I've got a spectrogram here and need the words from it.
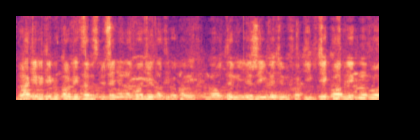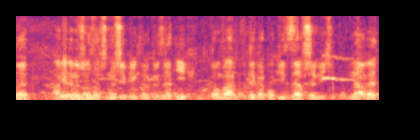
brakiem jakiegokolwiek zabezpieczenia na wodzie, dlatego pamiętajmy o tym, jeżeli będziemy wchodzić gdziekolwiek na wodę, a wiemy, że zaczyna się piękny okres letni, to warto te kapoki zawsze mieć, nawet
